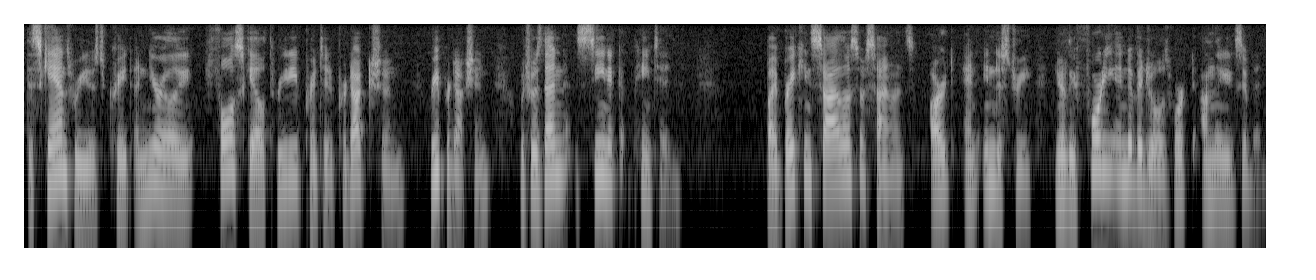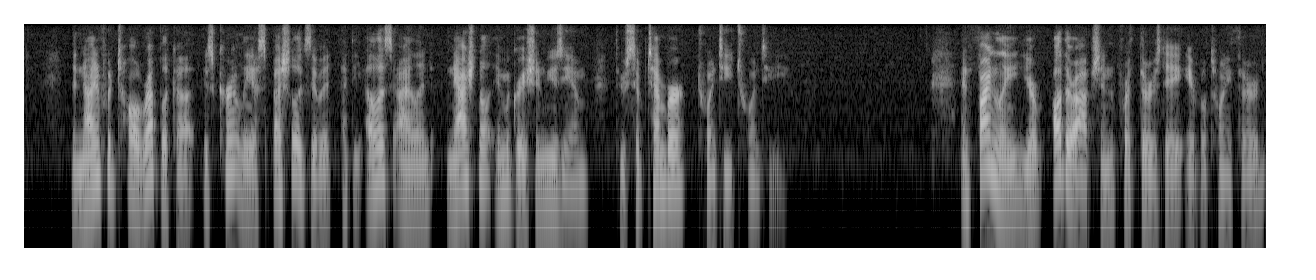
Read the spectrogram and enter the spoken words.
The scans were used to create a nearly full scale 3D printed production reproduction, which was then scenic painted. By breaking silos of silence, art, and industry, nearly 40 individuals worked on the exhibit. The nine foot tall replica is currently a special exhibit at the Ellis Island National Immigration Museum through September 2020. And finally, your other option for Thursday, April 23rd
